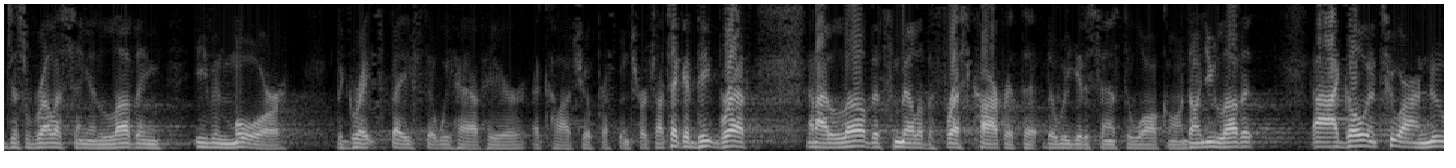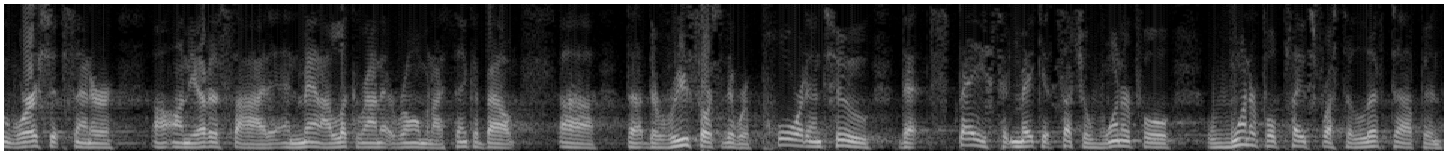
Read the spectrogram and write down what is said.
just relishing and loving even more the great space that we have here at College Hill Presbyterian Church. I take a deep breath and I love the smell of the fresh carpet that, that we get a chance to walk on. Don't you love it? I go into our new worship center uh, on the other side. And man, I look around that room and I think about uh, the the resources that were poured into that space to make it such a wonderful, wonderful place for us to lift up and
